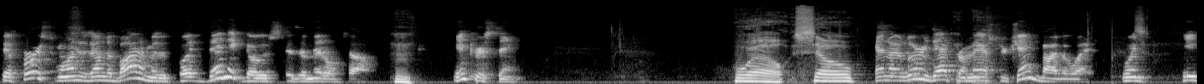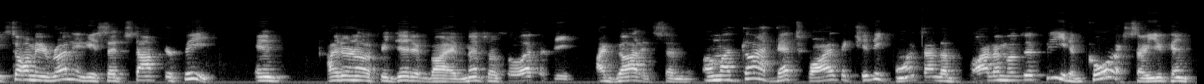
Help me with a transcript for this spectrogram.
the first one is on the bottom of the foot, then it goes to the middle toe. Hmm. Interesting. Well, so. And I learned that from Master Chen, by the way. When he saw me running, he said, Stop your feet. And I don't know if he did it by mental telepathy. I got it suddenly. Oh my God, that's why the kidney point's on the bottom of the feet, of course. So you can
